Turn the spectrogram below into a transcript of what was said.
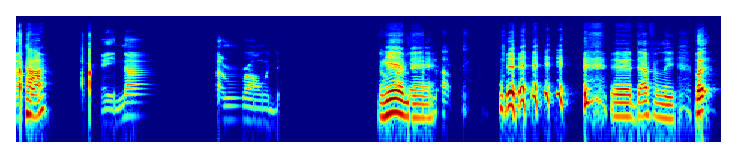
huh? Ain't nothing wrong with that. Yeah, man. yeah, definitely. But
